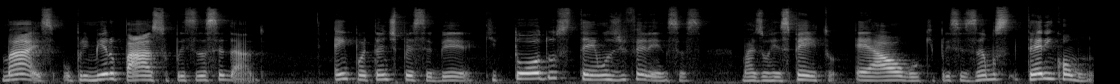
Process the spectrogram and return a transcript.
mas o primeiro passo precisa ser dado. É importante perceber que todos temos diferenças, mas o respeito é algo que precisamos ter em comum.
